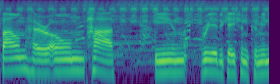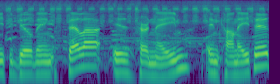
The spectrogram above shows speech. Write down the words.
found her own path in free education community building. Stella is her name, incarnated,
